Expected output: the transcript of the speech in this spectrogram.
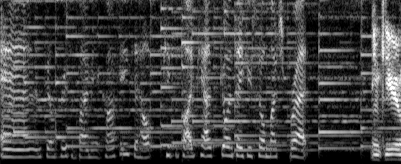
and feel free to buy me a coffee to help keep the podcast going. Thank you so much, Brett. Thank you.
